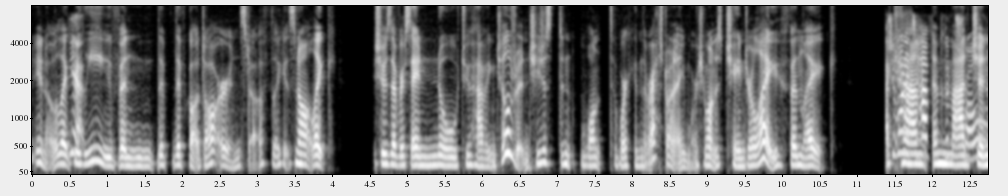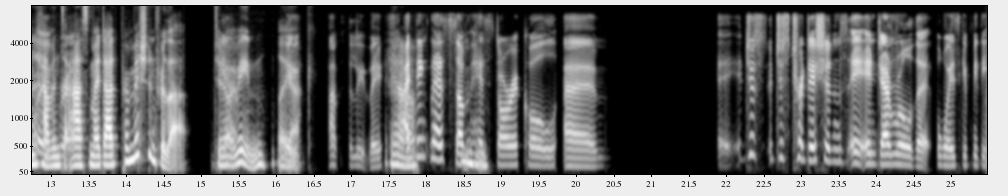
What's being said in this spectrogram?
you know like Yeah. leave and they've, they've got a daughter and stuff like it's not like she was ever saying no to having children she just didn't want to work in the restaurant anymore she wanted to change her life and like i She can't imagine having to it. ask my dad permission for that do you know what i mean like Yeah. Absolutely. yeah. I think there's some Mhm. historical um just just traditions in general that always give me the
